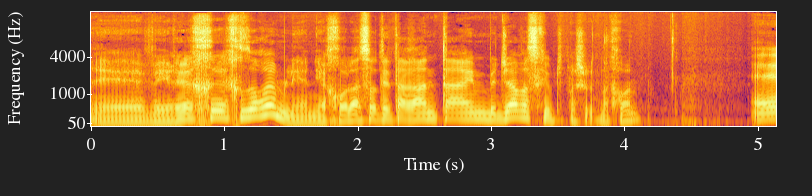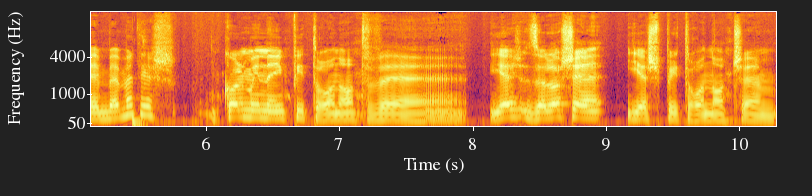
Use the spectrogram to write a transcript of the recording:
אה, ואראה איך זורם לי, אני יכול לעשות את ה runtime ב JavaScript פשוט, נכון? אה, באמת יש כל מיני פתרונות וזה לא שיש פתרונות שהם,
